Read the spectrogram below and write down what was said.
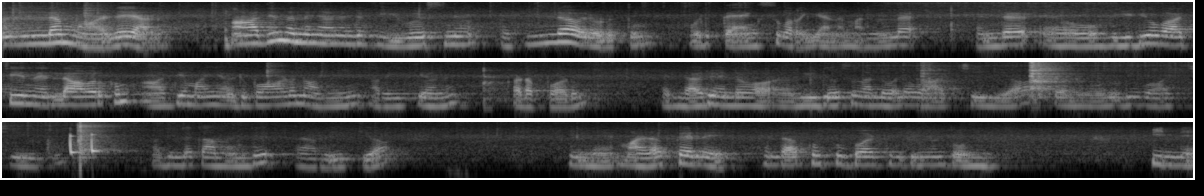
നല്ല മഴയാണ്. ആദ്യം തന്നെ ഞാൻ എന്റെ വ്യൂവേഴ്സിന് എല്ലാവരോടത്തും ഒരു താങ്ക്സ് പറയുകയാണ്. നല്ല എന്റെ വീഡിയോ വാച്ച് ചെയ്യുന്ന എല്ലാവർക്കും ആദ്യമായി ഞാൻ ഒരുപാട് നന്ദി അറിയിക്കുകയാണ് കടപ്പാടും. എല്ലാവരും എന്റെ വീഡിയോസ് നല്ലപോലെ വാച്ച് ചെയ്യുക. ക്ഷമയോടുകൂടി വാച്ച് ചെയ്ത് അതിന്റെ കമന്റ് അറിയിക്കുക. പിന്നെ മഴയൊക്കെ അല്ലേ എല്ലാവർക്കും സുഖമായിട്ടിരിക്കുന്നു തോന്നുന്നു. പിന്നെ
